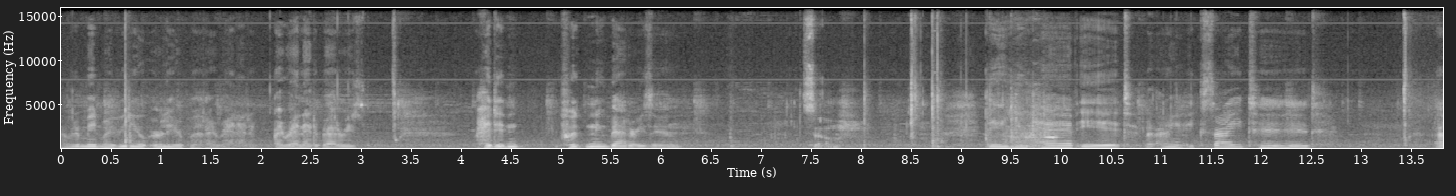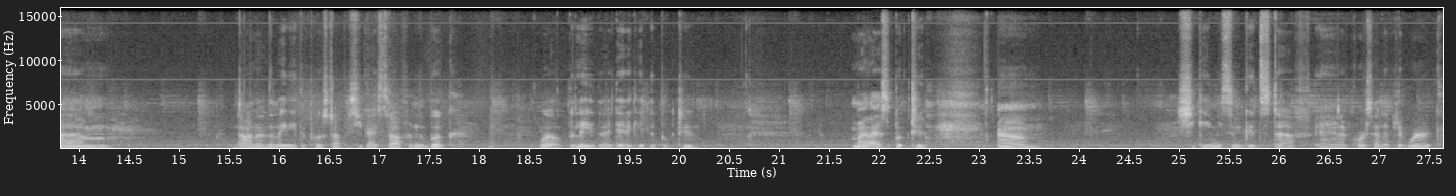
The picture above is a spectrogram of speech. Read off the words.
I would have made my video earlier, but I ran out of, I ran out of batteries. I didn't put new batteries in. So, there you have it. But I am excited. Um, Donna, the lady at the post office you guys saw from the book. Well, the lady that I dedicated the book to. My last book to. Um, she gave me some good stuff. And, of course, I left at work.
